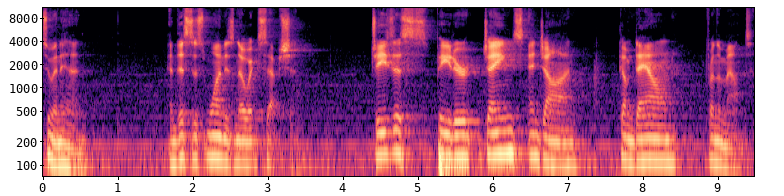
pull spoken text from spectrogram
to an end. And this is one is no exception. Jesus, Peter, James, and John come down from the mountain.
